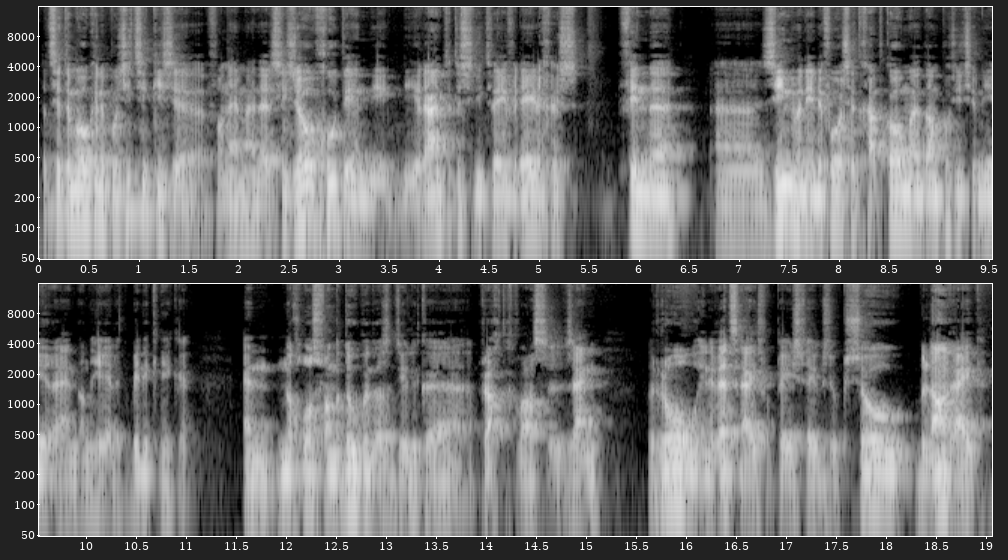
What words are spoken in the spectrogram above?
dat zit hem ook in de positie kiezen van hem. En daar is hij zo goed in, die, die ruimte tussen die twee verdedigers vinden zien wanneer de voorzet gaat komen, dan positioneren en dan heerlijk binnenknikken. En nog los van de doelpunt was natuurlijk uh, prachtig was. Zijn rol in de wedstrijd voor PSV was ook zo belangrijk.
